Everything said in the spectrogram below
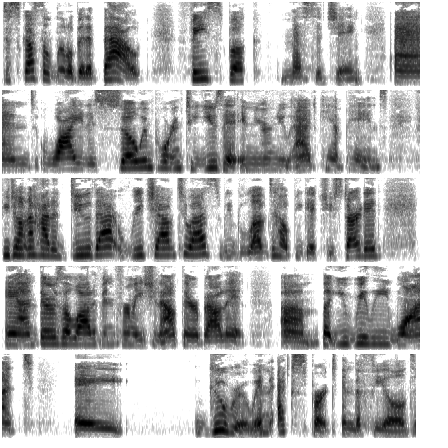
discuss a little bit about Facebook messaging and why it is so important to use it in your new ad campaigns. If you don't know how to do that, reach out to us. We'd love to help you get you started. And there's a lot of information out there about it, um, but you really want a guru, an expert in the field,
